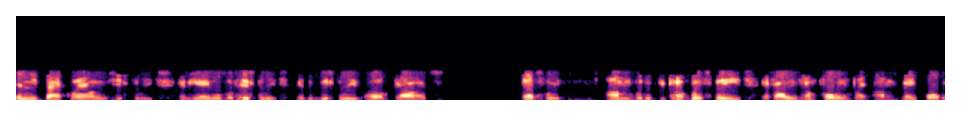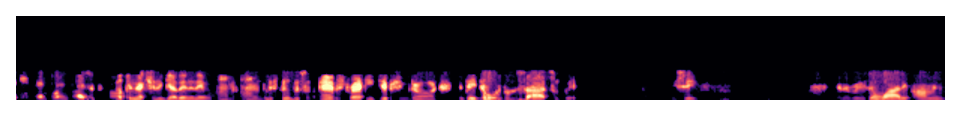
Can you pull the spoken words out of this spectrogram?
in the background and history and the annals of history and the mysteries of God's. That's what Amen would have become would have stayed if I didn't come forward and bring Amen's name forward and bring our connection together in the name of Amen. Amen would have still been some abstract Egyptian god that they tossed on the side somewhere. You see. And the reason why the Amen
